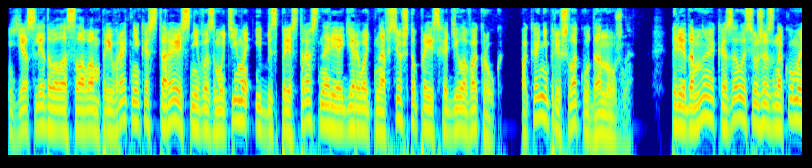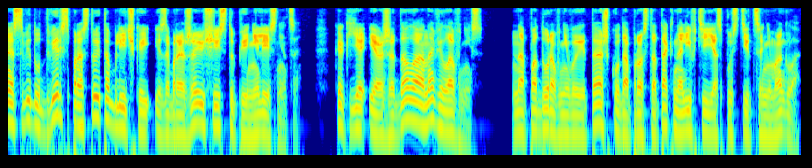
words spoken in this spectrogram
Я следовала словам привратника, стараясь невозмутимо и беспристрастно реагировать на все, что происходило вокруг, пока не пришла куда нужно. Передо мной оказалась уже знакомая с виду дверь с простой табличкой, изображающей ступени лестницы. Как я и ожидала, она вела вниз. На подуровневый этаж, куда просто так на лифте я спуститься не могла.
